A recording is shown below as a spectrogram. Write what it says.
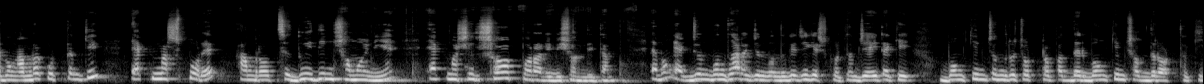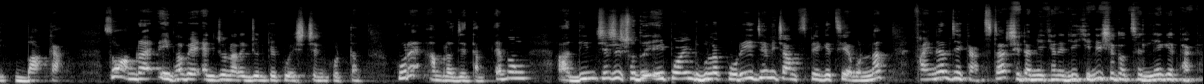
এবং আমরা করতাম কি, এক মাস পরে আমরা হচ্ছে দুই দিন সময় নিয়ে এক মাসের সব পড়া রিভিশন দিতাম। এবং একজন বন্ধু আরেকজন বন্ধুকে জিজ্ঞেস করতাম যে এটা কি বঙ্কিমচন্দ্র চট্টোপাধ্যায়ের বঙ্কিম শব্দের অর্থ কি? বাঁকা। সো আমরা এইভাবে একজন আরেকজনকে কোয়েশ্চেন করতাম, করে আমরা যেতাম। এবং দিন শেষে শুধু এই পয়েন্টগুলো করেই যে আমি চান্স পেয়ে গেছি এমন না। ফাইনাল যে কাজটা, সেটা আমি এখানে লিখিনি, সেটা হচ্ছে লেগে থাকা।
